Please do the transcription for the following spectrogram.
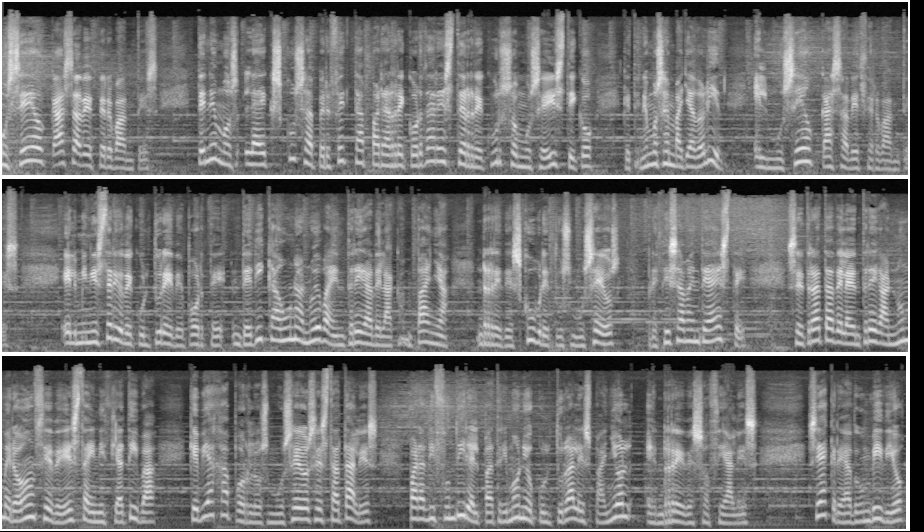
Museo Casa de Cervantes. Tenemos la excusa perfecta para recordar este recurso museístico que tenemos en Valladolid, el Museo Casa de Cervantes. El Ministerio de Cultura y Deporte dedica una nueva entrega de la campaña Redescubre tus museos precisamente a este. Se trata de la entrega número 11 de esta iniciativa que viaja por los museos estatales para difundir el patrimonio cultural español en redes sociales. Se ha creado un vídeo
